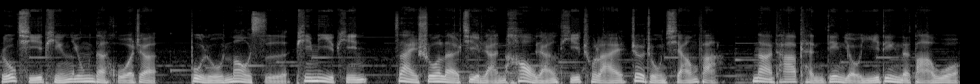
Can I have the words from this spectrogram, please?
如其平庸的活着，不如冒死拼一拼。再说了，既然浩然提出来这种想法，那他肯定有一定的把握。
